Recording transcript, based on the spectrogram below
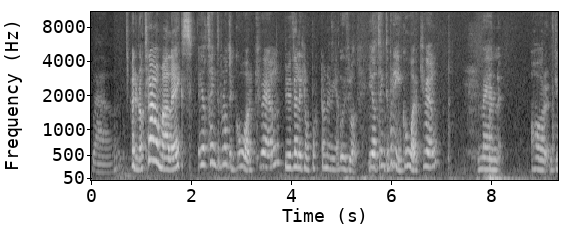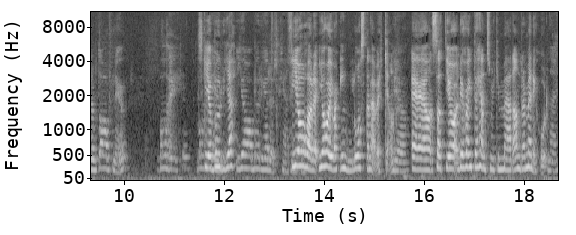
Wow. Har du något trauma Alex? Jag tänkte på något igår kväll. Du är väldigt långt borta nu igen. Oj, förlåt. Jag tänkte på det igår kväll. Men har glömt av nu. Oj, Ska jag börja? Ja, börja du jag För jag har, jag har ju varit inlåst den här veckan. Ja. Eh, så att jag, det har inte hänt så mycket med andra människor. Nej.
